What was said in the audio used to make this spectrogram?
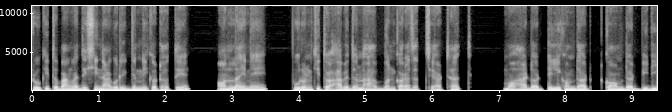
প্রকৃত বাংলাদেশি নাগরিকদের নিকট হতে অনলাইনে পূরণকৃত আবেদন আহ্বান করা যাচ্ছে। অর্থাৎ maha dot telecom dot com dot BD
